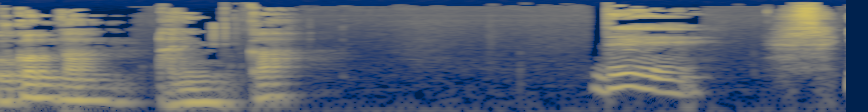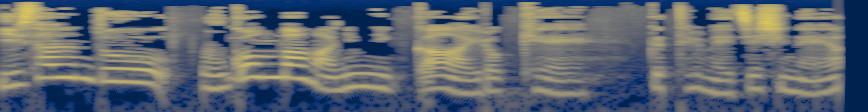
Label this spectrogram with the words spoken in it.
우건 밤 아닙니까? 네. 이 사연도 우건 밤 아닙니까? 이렇게 끝을 맺으시네요.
